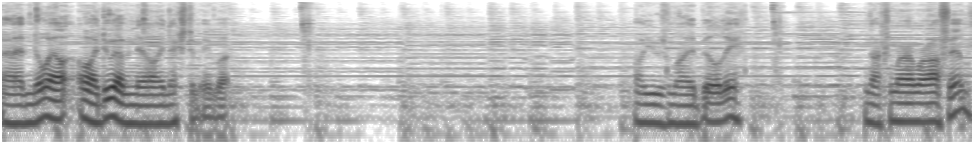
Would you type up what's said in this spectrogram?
I have no L. Oh, I do have an ally next to me, but I'll use my ability. Knock some armor off him.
